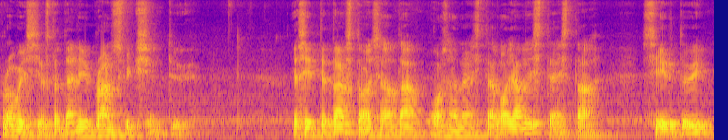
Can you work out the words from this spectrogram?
provinssi, josta tämä New Brunswick syntyy. Ja sitten taas toisaalta osa näistä lojalisteista siirtyi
